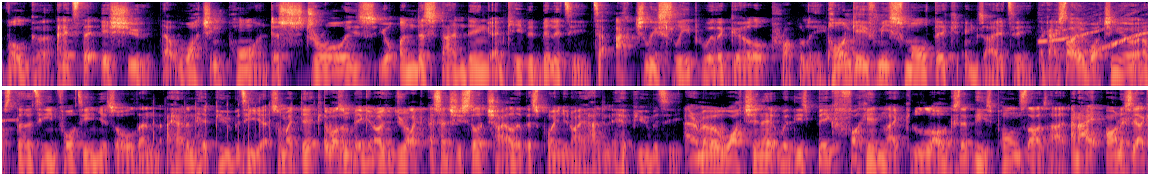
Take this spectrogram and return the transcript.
vulgar. And it's the issue that watching porn destroys your understanding and capability to actually sleep with a girl properly. Porn gave me small dick anxiety. Like I started watching it when I was 13, 14 years old and I hadn't hit puberty yet. So my dick, it wasn't big, you know, you were like essentially still a child at this point, you know, I hadn't hit puberty. I remember watching it with these big fucking like logs that these porn stars had. And I honestly, like,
